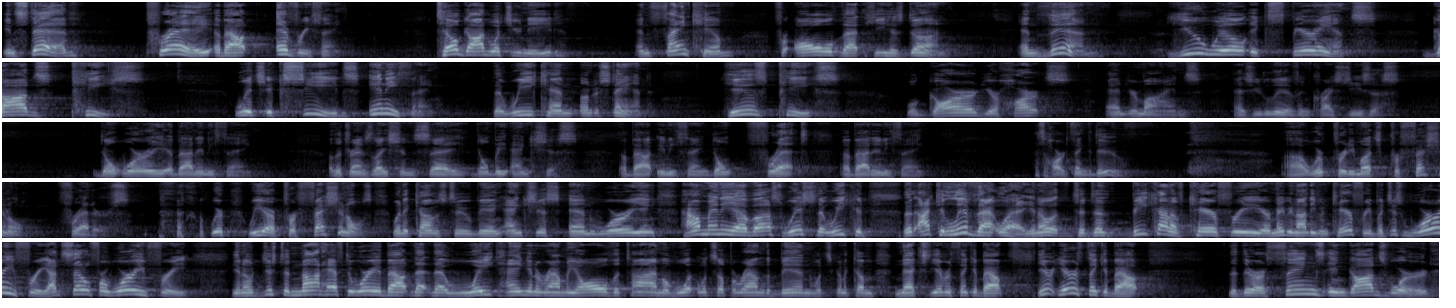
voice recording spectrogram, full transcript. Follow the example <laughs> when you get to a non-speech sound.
Instead, pray about everything. Tell God what you need and thank Him for all that He has done. And then you will experience God's peace, which exceeds anything that we can understand. His peace will guard your hearts and your minds as you live in Christ Jesus. Don't worry about anything. Other translations say, don't be anxious about anything. Don't fret about anything. That's a hard thing to do uh, we're pretty much professional fretters. <laughs> we're, we are professionals when it comes to being anxious and worrying. How many of us wish that we could, that I could live that way, you know, to, to be kind of carefree or maybe not even carefree, but just worry free? I'd settle for worry free, you know, just to not have to worry about that, that weight hanging around me all the time of what, what's up around the bend, what's going to come next. You ever think about, you ever, you ever think about, that there are things in God's word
